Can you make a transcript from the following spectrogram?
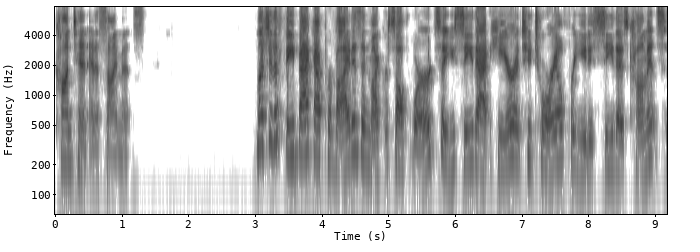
content and assignments. Much of the feedback I provide is in Microsoft Word, so you see that here, a tutorial for you to see those comments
